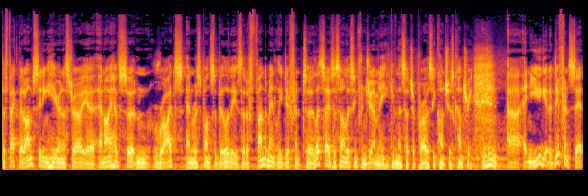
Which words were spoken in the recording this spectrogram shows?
the fact that I'm sitting here in Australia and I have certain rights and responsibilities that are fundamentally different to, let's say, if there's someone listening from Germany, given they're such a privacy conscious country, mm-hmm. uh, and you get a different set,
